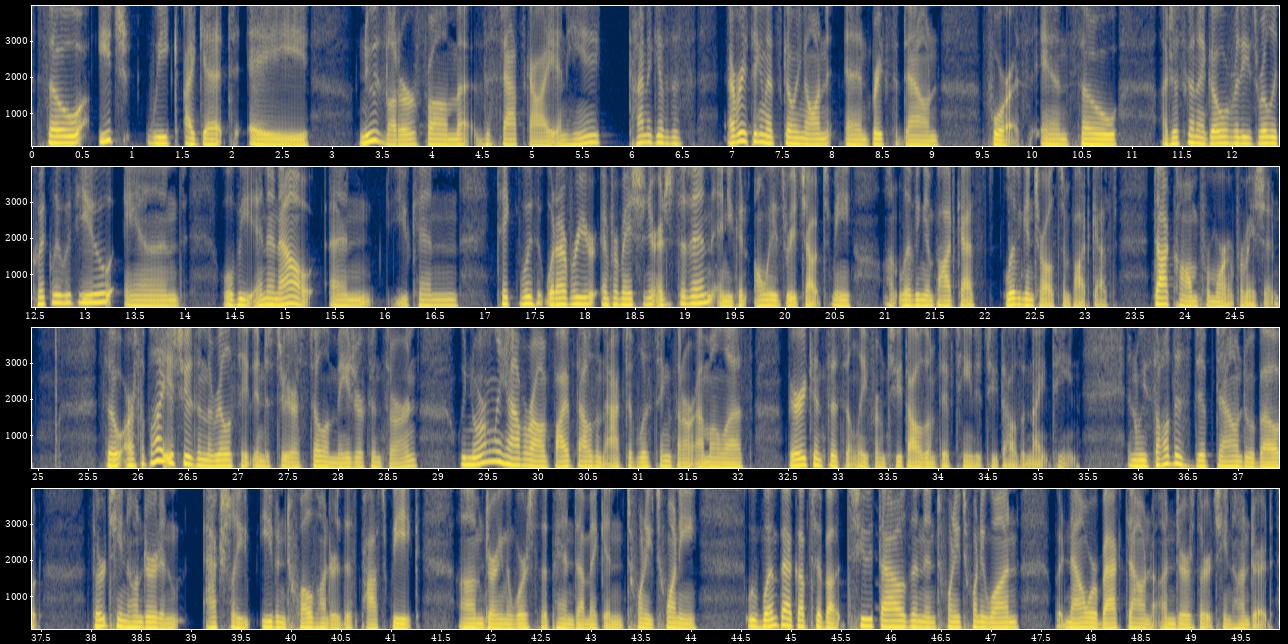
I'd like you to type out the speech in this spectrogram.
So each week I get a newsletter from the stats guy and he kind of gives us everything that's going on and breaks it down for us. And so I'm just going to go over these really quickly with you and we'll be in and out and you can take with whatever your information you're interested in and you can always reach out to me on living in podcast living in charleston podcast.com for more information. So our supply issues in the real estate industry are still a major concern. We normally have around 5000 active listings in our mls very consistently from 2015 to 2019 and we saw this dip down to about 1300 and actually even 1200 this past week um, during the worst of the pandemic in 2020 we went back up to about 2000 in 2021 but now we're back down under 1300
